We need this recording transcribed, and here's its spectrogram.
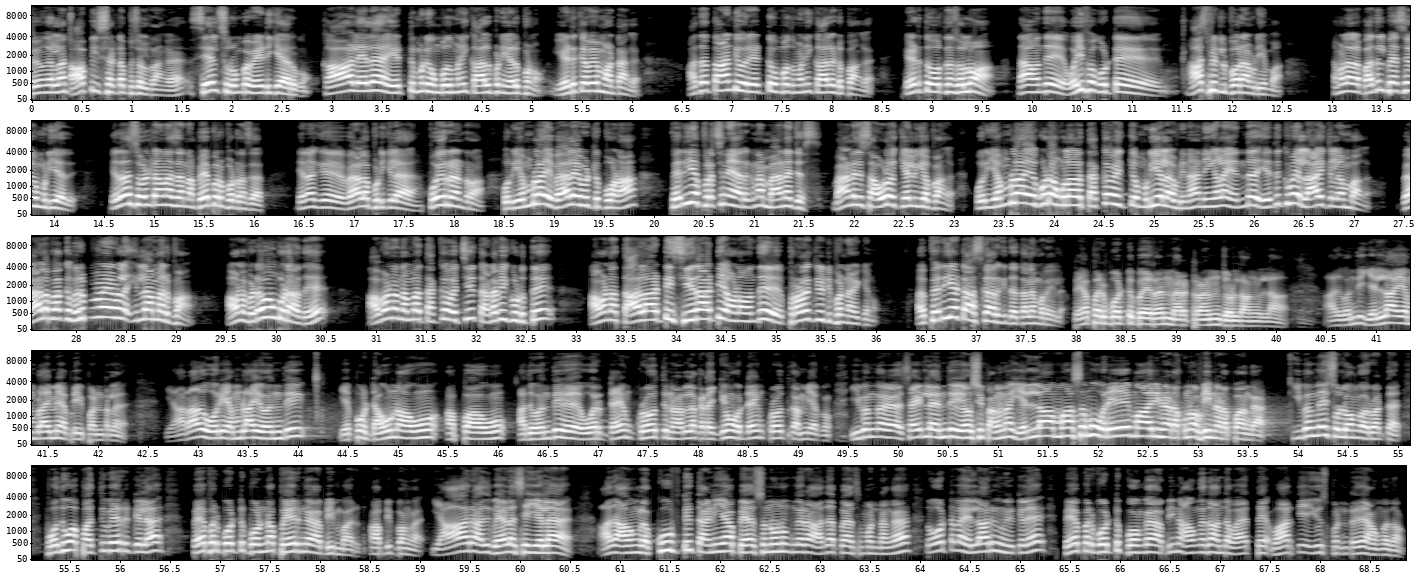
இவங்கெல்லாம் office setup சொல்கிறாங்க sales ரொம்ப வேடிக்கையாக இருக்கும். காலையில் எட்டு மணி ஒம்பது மணிக்கு கால் பண்ணி எழுப்பணும். எடுக்கவே மாட்டாங்க. அதை தாண்டி ஒரு எட்டு ஒம்பது மணிக்கு கால் எடுப்பாங்க. எடுத்து ஒருத்தன் சொல்லுவான் நான் வந்து ஒய்ஃபை கூப்பிட்டு ஹாஸ்பிட்டல் போகிறேன் அப்படிம்பா நம்மளால் பதில் பேசவே முடியாது. ஏதாவது சொல்லிட்டானா சார் நான் பேப்பர் போடுறேன் சார். எனக்கு வேலை பிடிக்கல போயிடுறேன்றான். ஒரு எம்ப்ளாயி வேலையை விட்டு போனால் பெரிய பிரச்சனையாக இருக்குன்னா மேனேஜர்ஸ் மேனேஜர்ஸ் அவ்வளோ கேள்வி கேட்பாங்க. ஒரு எம்ப்ளாயை கூட உங்களால் தக்க வைக்க முடியலை அப்படின்னா நீங்களாம் எந்த எதுக்குமே லாய்க்கு இல்லைம்பாங்க. வேலை பார்க்க விருப்பமே இல்லாமல் இருப்பான். அவனை விடவும் கூடாது. அவனை நம்ம தக்க வச்சு தடவி கொடுத்து அவனை தாளாட்டி சீராட்டி அவனை வந்து ப்ரொடக்டிவிட்டி பண்ண வைக்கணும். அது பெரிய டாஸ்காக இருக்குது இந்த தலைமுறையில். பேப்பர் போட்டு போயிடுறேன்னு மிரட்டுறான்னு சொல்கிறாங்களா அது வந்து எல்லா எம்ப்ளாயுமே அப்படி பண்ணுறல யாராவது ஒரு எம்ப்ளாயி வந்து எப்போ டவுன் ஆகும் அப் ஆகும் அது வந்து ஒரு டைம் க்ரோத் நல்லா கிடைக்கும் ஒரு டைம் க்ரோத் கம்மியாக இருக்கும். இவங்க சைடில் இருந்து யோசிப்பாங்கன்னா எல்லா மாதமும் ஒரே மாதிரி நடக்கணும் அப்படின்னு நடப்பாங்க இவங்களே சொல்லுவாங்க ஒரு வார்த்தை. பொதுவாக பத்து பேர் இருக்கல பேப்பர் போட்டு போனால் பேருங்க அப்படிம்பாரு. அப்படிப்பாங்க யார் அது வேலை செய்யலை? அதை அவங்கள கூப்பிட்டு தனியாக பேசணுங்கிற அதை பேச மாட்டாங்க. டோட்டலாக எல்லாரும் இருக்கல பேப்பர் போட்டு போங்க அப்படின்னு அவங்க தான் அந்த வார்த்தை வார்த்தையை யூஸ் பண்ணுறதே அவங்க தான்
